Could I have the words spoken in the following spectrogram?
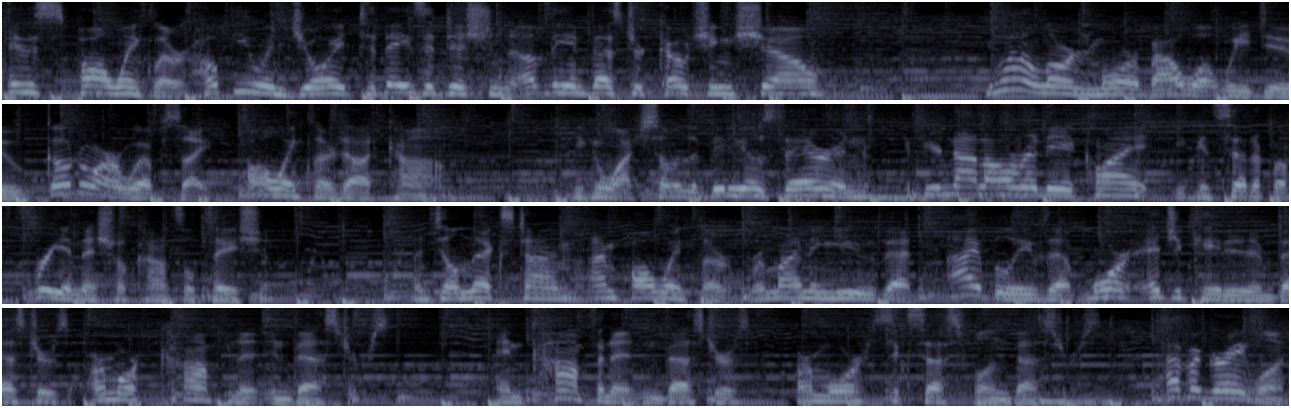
Hey, this is Paul Winkler. Hope you enjoyed today's edition of the Investor Coaching Show. You want to learn more about what we do? Go to our website, paulwinkler.com. You can watch some of the videos there, and if you're not already a client, you can set up a free initial consultation. Until next time, I'm Paul Winkler, reminding you that I believe that more educated investors are more confident investors, and confident investors are more successful investors. Have a great one.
